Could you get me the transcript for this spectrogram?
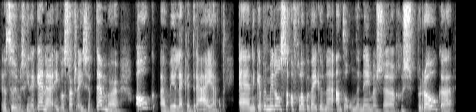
en dat zul je misschien herkennen, ik wil straks in september ook uh, weer lekker draaien. En ik heb inmiddels de afgelopen weken een aantal ondernemers gesproken.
